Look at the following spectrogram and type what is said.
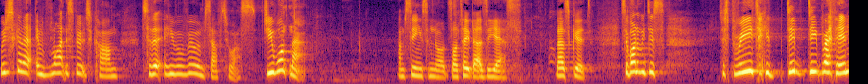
we're just going to invite the Spirit to come so that He will reveal Himself to us. Do you want that? I'm seeing some nods. I'll take that as a yes. That's good. So why don't we just just breathe, take a deep, deep breath in,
